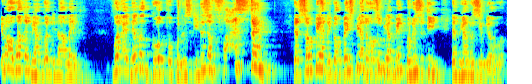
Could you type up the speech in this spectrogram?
you know, award that we have got in our life. But I never go for publicity. This is the first time that somebody has recognized me and also we have made publicity that we have received the award.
